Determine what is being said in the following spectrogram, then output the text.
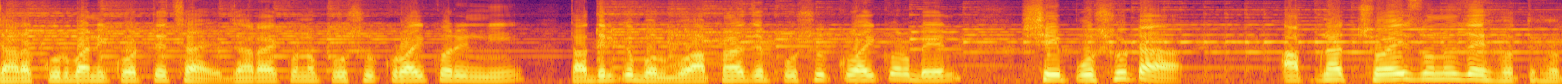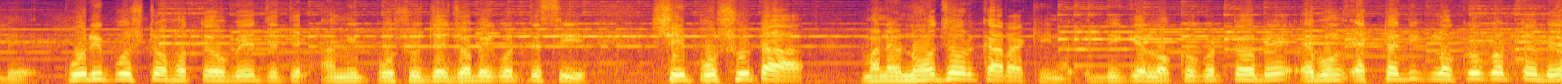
যারা কুরবানি করতে চায়, যারা কোনো পশু ক্রয় করেননি, তাদেরকে বলব, আপনারা যে পশু ক্রয় করবেন, সেই পশুটা আপনার চয়েস অনুযায়ী হতে হবে, পরিপুষ্ট হতে হবে, যাতে আমি পশু যে জবে করতেছি, সেই পশুটা মানে নজর কারা কিনা, দিকে লক্ষ্য করতে হবে এবং একটা দিক লক্ষ্য করতে হবে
